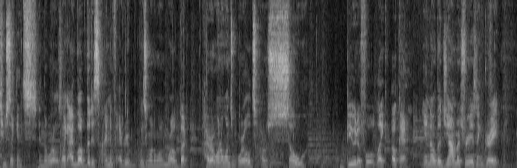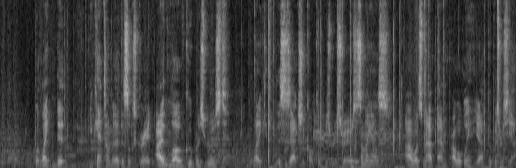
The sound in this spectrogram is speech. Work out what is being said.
two seconds in the worlds. Like, I love the design of every Wizard 101 world, but Pirate 101's worlds are so beautiful. Like, okay, you know, the geometry isn't great, but like, you can't tell me that this looks great. I love Cooper's Roost. Like, this is actually called Cooper's Roost, right? Or is it something else? Uh, what's map M? Probably. Yeah, Cooper's Roost, yeah.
